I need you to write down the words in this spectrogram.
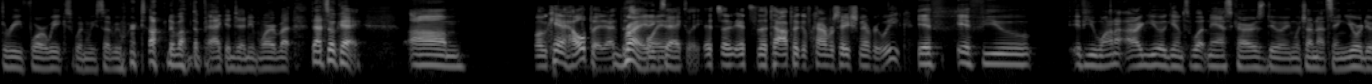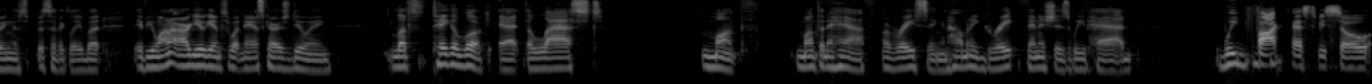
three, four weeks when we said we weren't talking about the package anymore, but that's okay. Um, Well, we can't help it at this right, point. exactly. It's a it's the topic of conversation every week. If if you if you want to argue against what NASCAR is doing, which I'm not saying you're doing this specifically, but if you want to argue against what NASCAR is doing, let's take a look at the last month, month and a half of racing and how many great finishes we've had. We Fox has to be so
